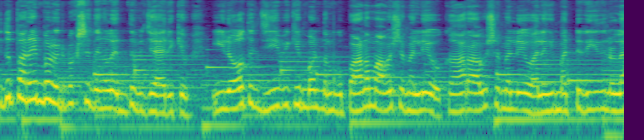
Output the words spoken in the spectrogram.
ഇത് പറയുമ്പോൾ ഒരുപക്ഷെ നിങ്ങൾ എന്ത് വിചാരിക്കും? ഈ ലോകത്തിൽ ജീവിക്കുമ്പോൾ നമുക്ക് പണം ആവശ്യമല്ലയോ കാർ ആവശ്യമല്ലയോ അല്ലെങ്കിൽ മറ്റു രീതിയിലുള്ള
